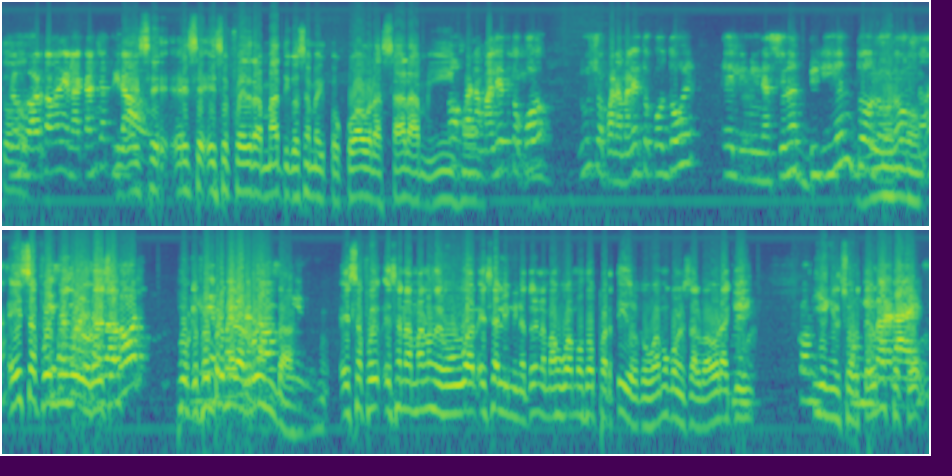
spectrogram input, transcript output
jugadores estaban en la cancha tirados. Ese, ese, ese fue dramático, ese me tocó abrazar a mi hijo. No, Panamá le tocó, Lucho, Panamá le tocó dos eliminaciones bien dolorosas. Esa fue muy dolorosa. Porque fue en primera ronda. Esa fue, esa nada más nos dejó jugar, esa eliminatoria nada más jugamos dos partidos, que jugamos con El Salvador aquí. y en el sorteo nos tocó,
